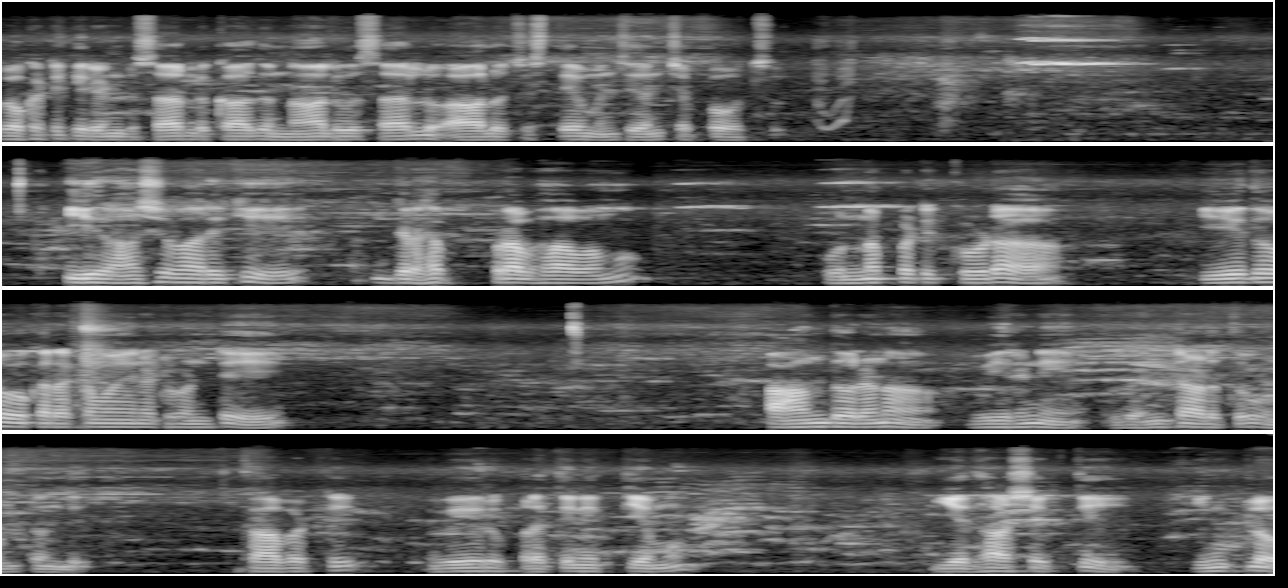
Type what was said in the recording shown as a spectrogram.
ఒకటికి రెండు సార్లు కాదు నాలుగు సార్లు ఆలోచిస్తే మంచిదని చెప్పవచ్చు. ఈ రాశి వారికి గ్రహ ప్రభావము ఉన్నప్పటికి కూడా ఏదో ఒక రకమైనటువంటి ఆందోళన వీరిని వెంటాడుతూ ఉంటుంది. కాబట్టి వీరు ప్రతినిత్యము యథాశక్తి ఇంట్లో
